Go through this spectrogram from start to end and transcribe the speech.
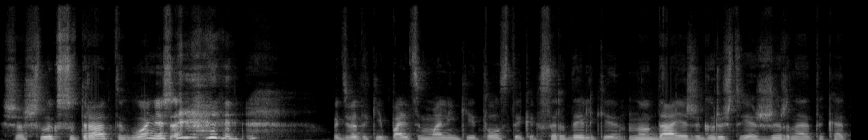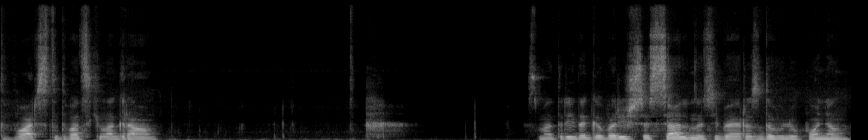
Шашлык с утра, ты гонишь? У тебя такие пальцы маленькие, толстые, как сардельки. Ну да, я же говорю, что я жирная такая тварь, 120 килограмм. Смотри, договоришься, сяду на тебя и раздавлю, понял?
